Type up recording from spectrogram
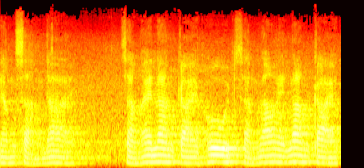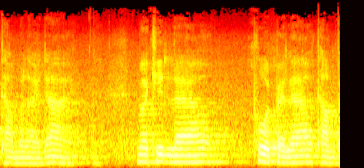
ยังสั่งได้ สั่งให้ร่างกายพูด สั่งเล่าให้ร่างกายทำอะไรได้ เมื่อคิดแล้วพูดไปแล้วทำไป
